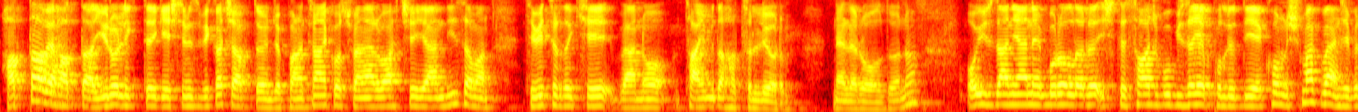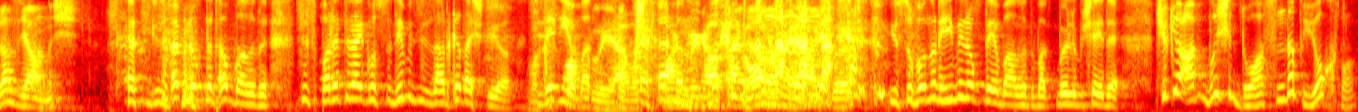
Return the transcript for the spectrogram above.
Hatta ve hatta Euroleague'de geçtiğimiz birkaç hafta önce Panathinaikos Fenerbahçe'yi yendiği zaman Twitter'daki ben o time'ı da hatırlıyorum neler olduğunu. O yüzden yani buraları işte sadece bu bize yapılıyor diye konuşmak bence biraz yanlış. Güzel bir noktadan bağladı. Siz Panathinaikoslu değil misiniz arkadaş diyor. Size diyor bak. Ya. Vakıf Banklı Galatasaraylı olur mu ya? Yusuf Onur iyi bir noktaya bağladı bak böyle bir şeyde. Çünkü abi bu işin doğasında bu yok mu?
